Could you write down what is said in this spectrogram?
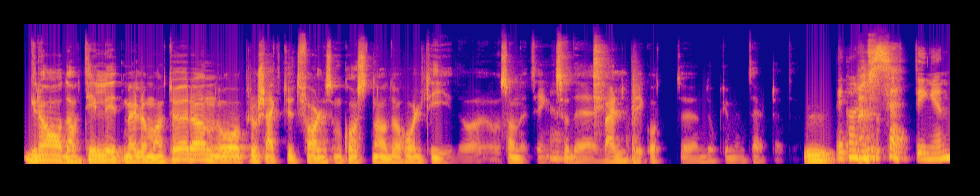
grad av tillit mellom aktørene og prosjektutfall som kostnad og holdtid og, og sånne ting. Ja. Så det er veldig godt uh, dokumentert. Mm. Det er kanskje Men så- settingen,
